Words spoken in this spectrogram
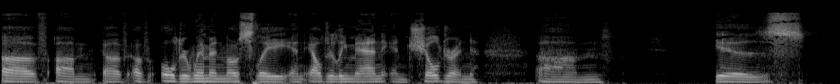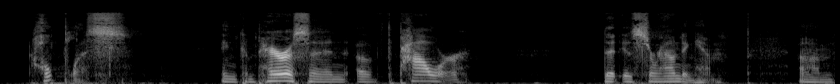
of, um, of, of older women mostly and elderly men and children um, is hopeless in comparison of the power that is surrounding him. Um,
